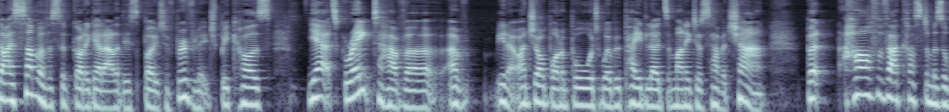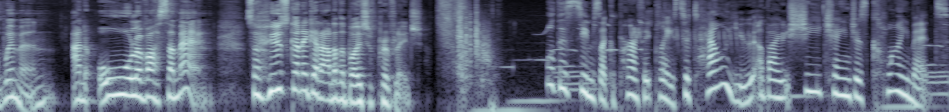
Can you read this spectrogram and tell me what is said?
guys, some of us have got to get out of this boat of privilege because, yeah, it's great to have a, a you know a job on a board where we're paid loads of money to just have a chat, but half of our customers are women and all of us are men. So who's going to get out of the boat of privilege? Well, this seems like a perfect place to tell you about She Changes Climate,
